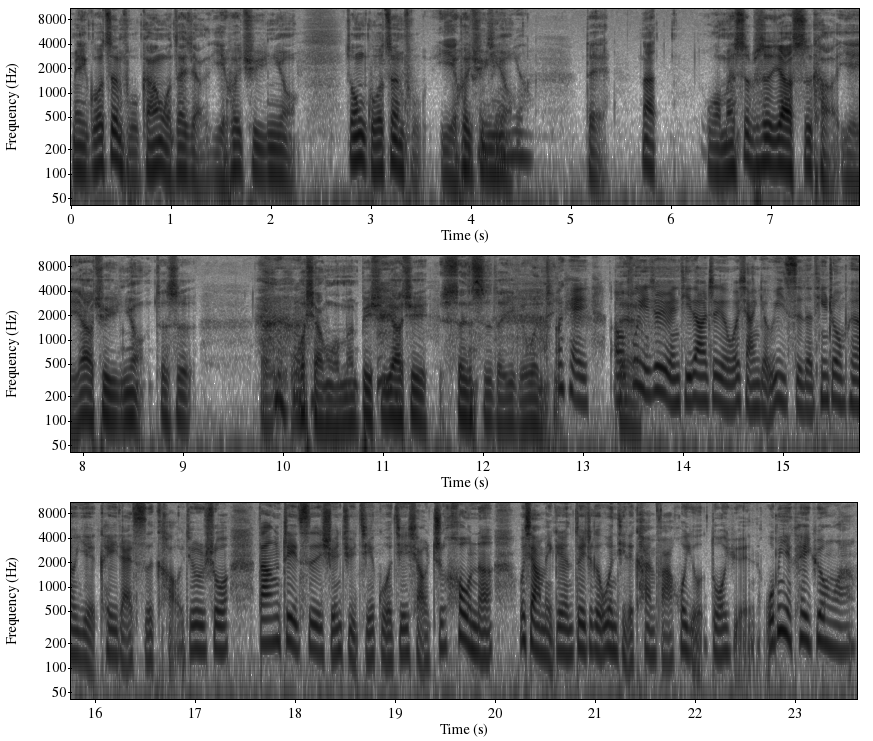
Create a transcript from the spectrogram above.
美国政府刚刚我在讲也会去运用，中国政府也会去运用。对，那我们是不是要思考也要去运用？这是呃，我想我们必须要去深思的一个问题。OK，呃，副研究员提到这个，我想有意思的听众朋友也可以来思考，就是说，当这次选举结果揭晓之后呢，我想每个人对这个问题的看法会有多远？我们也可以用啊，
